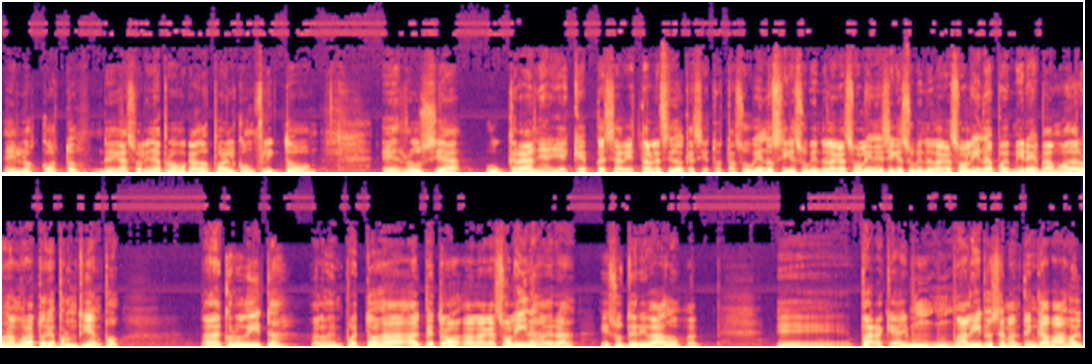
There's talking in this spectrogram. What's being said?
en los costos de gasolina provocados por el conflicto eh, Rusia-Ucrania. Y es que pues, se había establecido que si esto está subiendo, sigue subiendo la gasolina y sigue subiendo la gasolina, pues mire, vamos a dar una moratoria por un tiempo a la crudita, a los impuestos al petróleo, a la gasolina, ¿verdad? Y sus derivados, eh, para que haya un, alivio, se mantenga bajo el,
